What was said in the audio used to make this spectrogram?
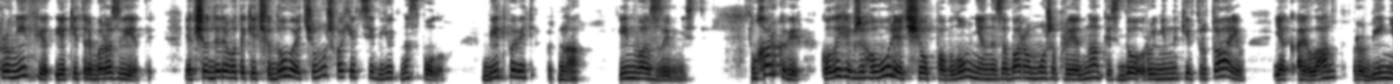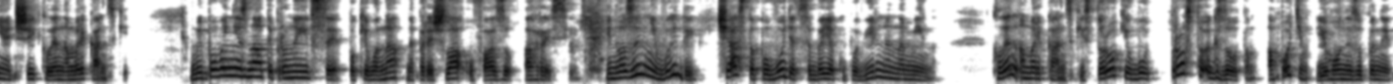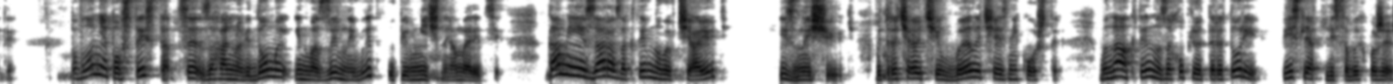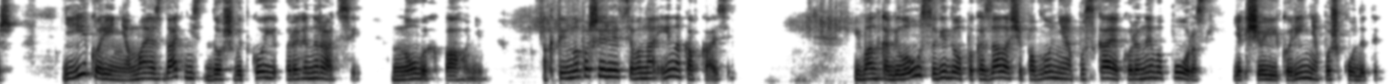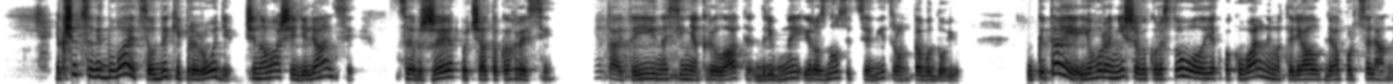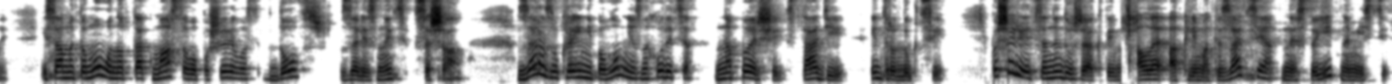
про міфи, які треба розвіяти. Якщо дерево таке чудове, чому ж фахівці б'ють на сполох? Відповідь одна інвазивність. У Харкові колеги вже говорять, що Павловнія незабаром може приєднатись до руйнівників тротуарів, як Айланд, Робінія чи Клен Американський. Ми повинні знати про неї все, поки вона не перейшла у фазу агресії. Інвазивні види часто поводять себе як уповільнена міна. Клен американський 100 років був просто екзотом, а потім його не зупинити. Павлонія повстиста це загальновідомий інвазивний вид у Північній Америці. Там її зараз активно вивчають і знищують, витрачаючи величезні кошти. Вона активно захоплює території після лісових пожеж. Її коріння має здатність до швидкої регенерації нових пагонів. Активно поширюється вона і на Кавказі. Іванка Білоус у відео показала, що Павлонія пускає кореневу поросль, якщо її коріння пошкодити. Якщо це відбувається у дикій природі чи на вашій ділянці, це вже початок агресії. Пам'ятайте, її насіння крилате, дрібне і розноситься вітром та водою. У Китаї його раніше використовували як пакувальний матеріал для порцеляни, і саме тому воно так масово поширилось вдовж залізниць в США. Зараз в Україні Павловня знаходиться на першій стадії інтродукції. Поширюється не дуже активно, але акліматизація не стоїть на місці.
